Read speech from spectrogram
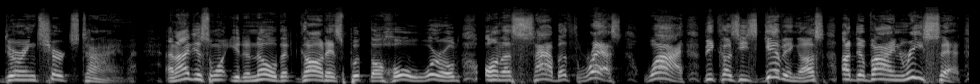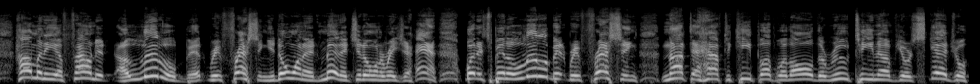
during church time and I just want you to know that God has put the whole world on a Sabbath rest. Why? Because He's giving us a divine reset. How many have found it a little bit refreshing? You don't want to admit it, you don't want to raise your hand, but it's been a little bit refreshing not to have to keep up with all the routine of your schedule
